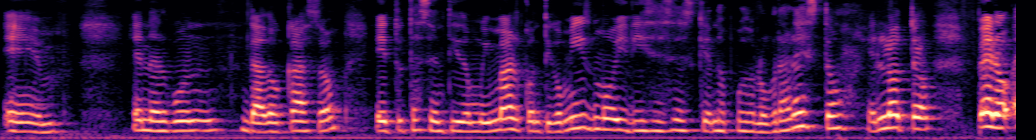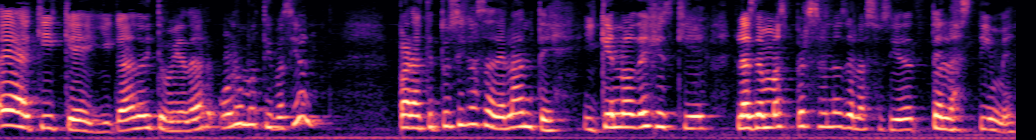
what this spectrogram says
eh, en algún dado caso, eh, tú te has sentido muy mal contigo mismo y dices es que no puedo lograr esto, el otro, pero he aquí que he llegado y te voy a dar una motivación para que tú sigas adelante y que no dejes que las demás personas de la sociedad te lastimen.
